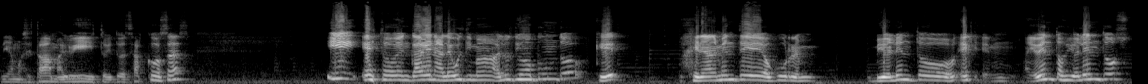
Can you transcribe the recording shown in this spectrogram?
digamos, estaba mal visto y todas esas cosas. Y esto encadena la al último punto, que generalmente ocurren violentos, eh, em, eventos violentos,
